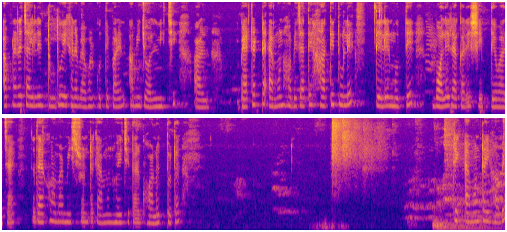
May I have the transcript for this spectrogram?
আপনারা চাইলে দুধও এখানে ব্যবহার করতে পারেন। আমি জল নিচ্ছি আর ব্যাটারটা এমন হবে যাতে হাতে তুলে তেলের মধ্যে বলের আকারে শেপ দেওয়া যায়। তো দেখো আমার মিশ্রণটা কেমন হয়েছে, তার ঘনত্বটা। ঠিক এমনটাই হবে।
